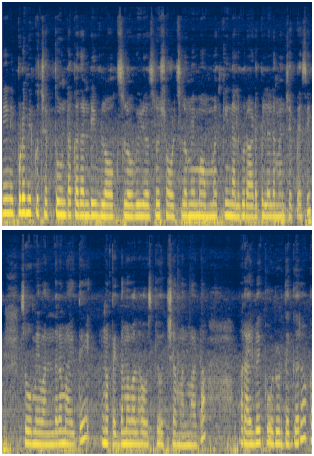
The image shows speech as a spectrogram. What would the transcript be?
నేను ఇప్పుడు మీకు చెప్తూ ఉంటా కదండి వ్లాగ్స్లో వీడియోస్లో షార్ట్స్లో మేము మా అమ్మకి నలుగురు ఆడపిల్లలం అని చెప్పేసి. సో మేమందరం అయితే మా పెద్దమ్మ వాళ్ళ హౌస్కి వచ్చామన్నమాట. రైల్వే కోడూరు దగ్గర ఒక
